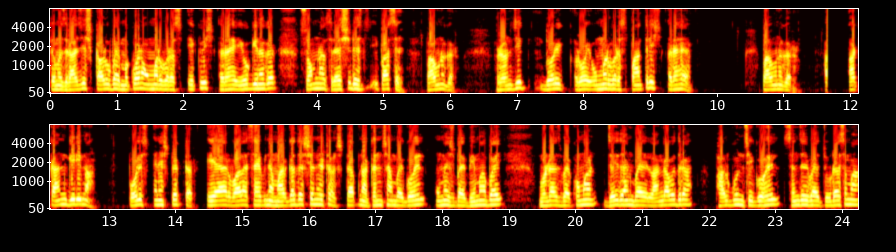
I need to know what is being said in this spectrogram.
તેમજ રાજેશ કાળુભાઈ મકવાણા ઉંમર વર્ષ એકવીસ રહે યોગીનગર સોમનાથ રેસિડેન્સી પાસે ભાવનગર. રણજીત દોરિક રોય ઉંમર વર્ષ પાંત્રીસ રહે ભાવનગર. આ કામગીરીમાં પોલીસ ઇન્સ્પેક્ટર એ આર વાળા સાહેબના માર્ગદર્શન હેઠળ સ્ટાફના ઘનશ્યામભાઈ ગોહિલ, ઉમેશભાઈ ભીમાભાઈ, વનરાજભાઈ ખુમાણ, જયદાનભાઈ લાંગાવદરા ફાલ્ગુનસિંહ ગોહિલ, સંજયભાઈ ચુડાસમા,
